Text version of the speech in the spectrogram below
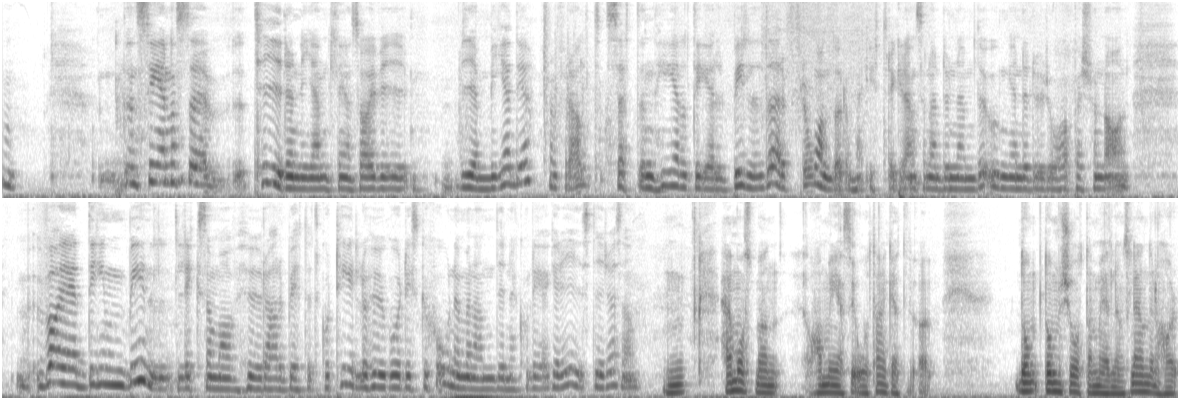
Mm. Den senaste tiden egentligen så har vi via media framförallt sett en hel del bilder från då de här yttre gränserna. Du nämnde Ungern där du då har personal. Vad är din bild liksom av hur arbetet går till och hur går diskussionen mellan dina kollegor i styrelsen? Mm. Här måste man ha med sig i åtanke att de, de 28 medlemsländerna har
